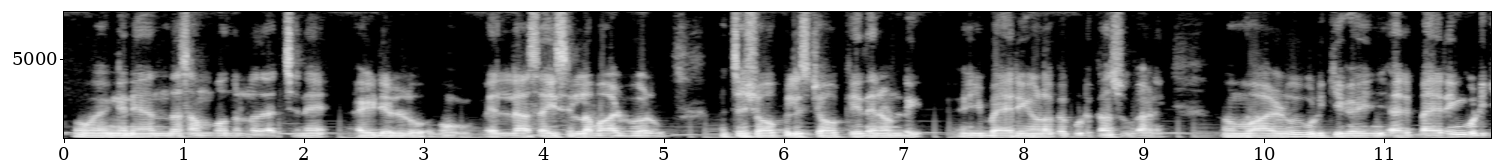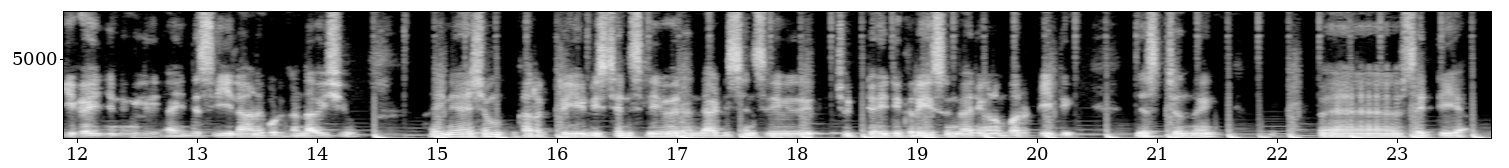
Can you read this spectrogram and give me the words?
അപ്പോൾ എങ്ങനെയാ എന്താ സംഭവം എന്നുള്ളത് അച്ഛനെ ഐഡിയ ഉള്ളൂ. അപ്പോൾ എല്ലാ സൈസിലുള്ള വാൾവുകളും അച്ഛൻ ഷോപ്പിൽ സ്റ്റോക്ക് ചെയ്തതിനുണ്ട്. ഈ ബാരിങ്ങുകളൊക്കെ കൊടുക്കാൻ സുഖമാണ് അപ്പം വാൾവ് കുടുക്കി കഴിഞ്ഞ് ബാരിങ് കുടുക്കി കഴിഞ്ഞിട്ടുണ്ടെങ്കിൽ അതിന്റെ സീലാണ് കൊടുക്കേണ്ട ആവശ്യം. അതിനുശേഷം കറക്റ്റ് ഈ ഡിസ്റ്റൻസ് ലീവ് വരുന്നുണ്ട് ആ ഡിസ്റ്റൻസ് ലീവ് ചുറ്റുമായിട്ട് ക്രീസും കാര്യങ്ങളും പുരട്ടിയിട്ട് ജസ്റ്റ് ഒന്ന് സെറ്റ് ചെയ്യുക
